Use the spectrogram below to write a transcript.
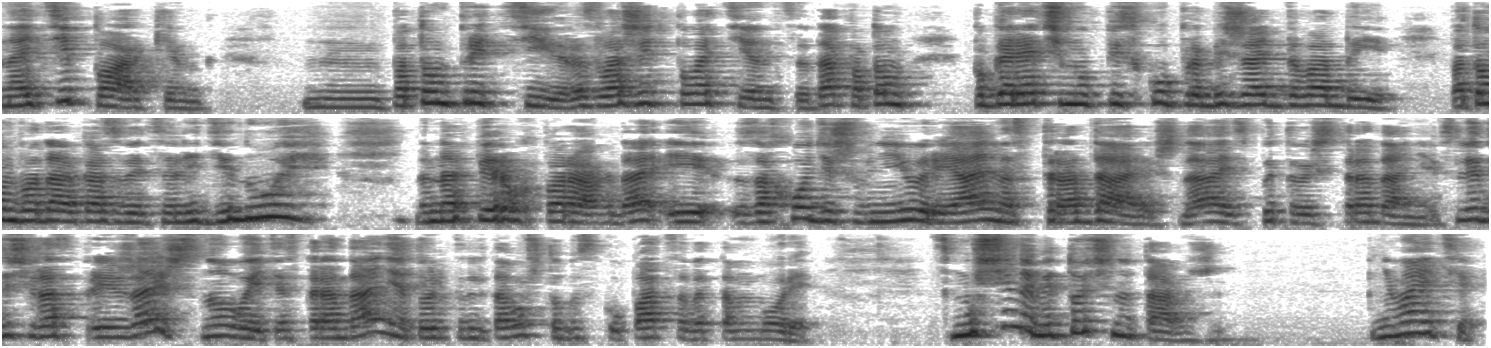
найти паркинг, потом прийти, разложить полотенце, да, потом по горячему песку пробежать до воды, потом вода оказывается ледяной на первых порах, да, и заходишь в нее, реально страдаешь, да, испытываешь страдания. В следующий раз приезжаешь, снова эти страдания только для того, чтобы скупаться в этом море. С мужчинами точно так же. Понимаете?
